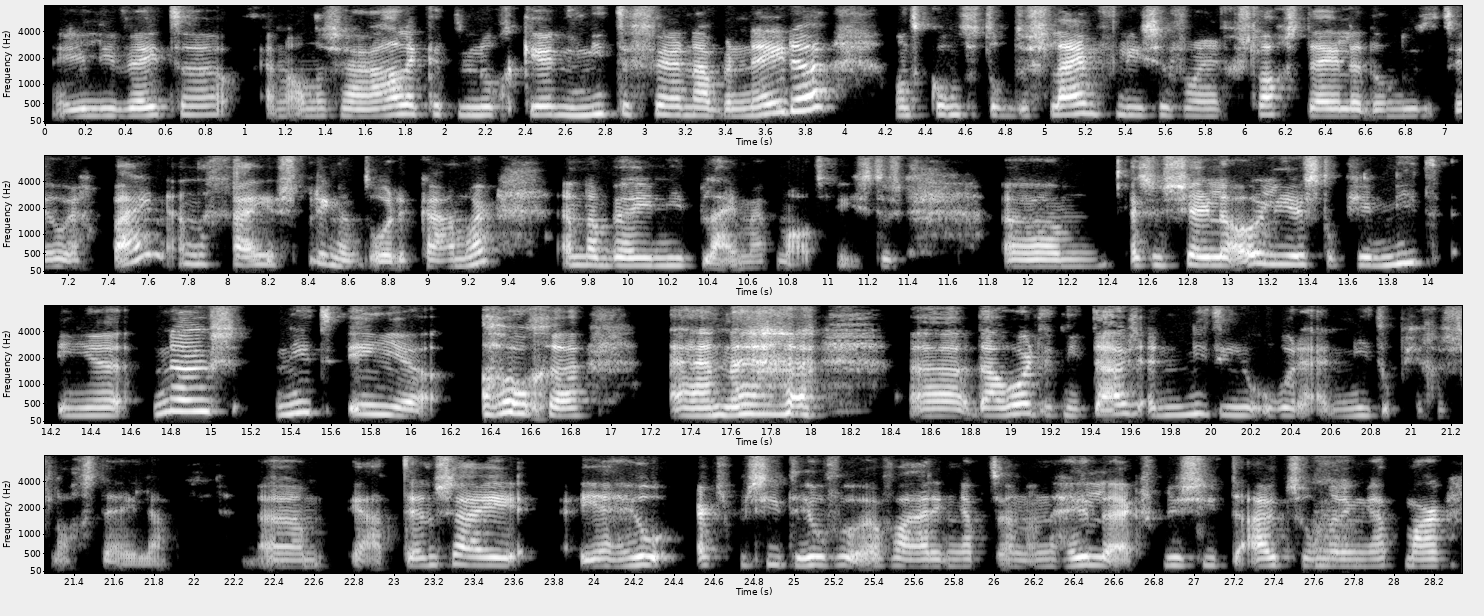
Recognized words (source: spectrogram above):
En jullie weten, en anders herhaal ik het nu nog een keer, niet te ver naar beneden. Want komt het op de slijmvliezen van je geslachtsdelen, dan doet het heel erg pijn. En dan ga je springend door de kamer. En dan ben je niet blij met mijn advies. Dus um, essentiële olie stop je niet in je neus, niet in je ogen. En daar hoort het niet thuis. En niet in je oren en niet op je geslachtsdelen. Um, ja, tenzij je heel expliciet heel veel ervaring hebt en een hele expliciete uitzondering hebt, maar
